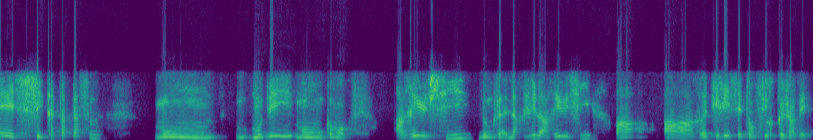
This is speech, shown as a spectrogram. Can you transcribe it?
Et ces cataplasmes m'ont, dé- m'ont- comment, a réussi, donc l'argile a réussi à, à retirer cette enflure que j'avais.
